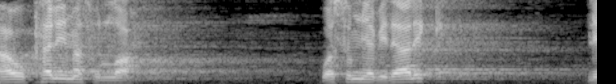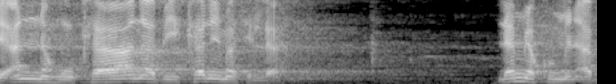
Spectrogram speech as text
أو كلمة الله وسمي بذلك لأنه كان بكلمة الله لم يكن من أب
